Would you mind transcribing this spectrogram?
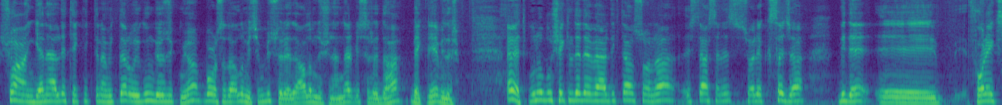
şu an genelde teknik dinamikler uygun gözükmüyor. Borsada alım için bir sürede alım düşünenler bir süre daha bekleyebilir. Evet bunu bu şekilde de verdikten sonra isterseniz şöyle kısaca bir de e, Forex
